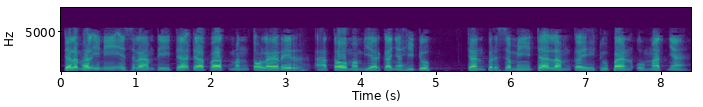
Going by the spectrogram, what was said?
Dalam hal ini Islam tidak dapat mentolerir atau membiarkannya hidup dan bersemi dalam kehidupan umatnya.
